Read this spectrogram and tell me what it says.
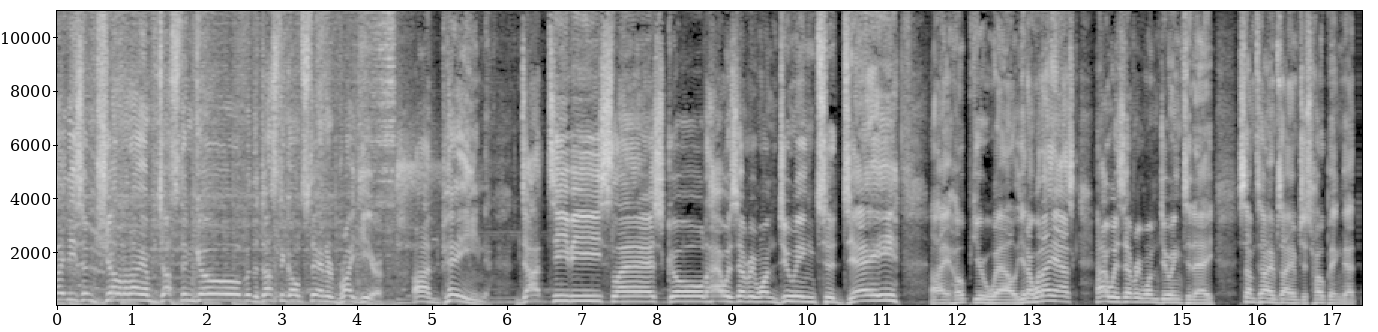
Ladies and gentlemen, I am Dustin Gold with the Dustin Gold Standard right here on Paine.tv slash gold. How is everyone doing today? I hope you're well. You know, when I ask, how is everyone doing today? Sometimes I am just hoping that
